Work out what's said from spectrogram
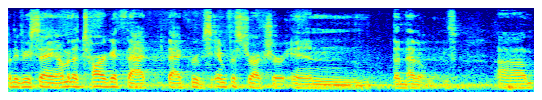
but if you're saying, I'm going to target that, that group's infrastructure in the Netherlands, um,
